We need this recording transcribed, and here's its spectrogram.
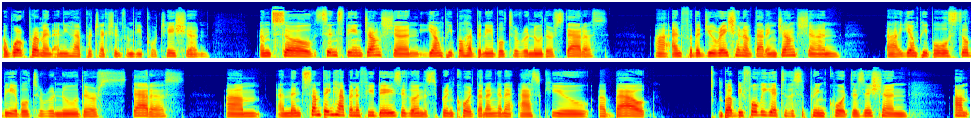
a work permit and you have protection from deportation. And so, since the injunction, young people have been able to renew their status. Uh, and for the duration of that injunction, uh, young people will still be able to renew their status. Um, and then something happened a few days ago in the Supreme Court that I'm going to ask you about. But before we get to the Supreme Court decision, um,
